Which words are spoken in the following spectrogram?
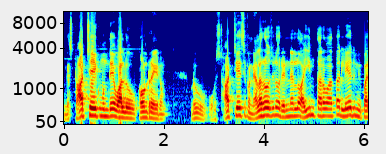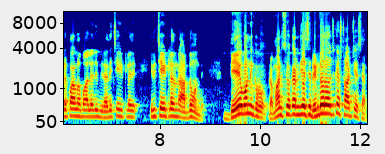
ఇంకా స్టార్ట్ చేయకముందే వాళ్ళు కౌంటర్ వేయడం. ఇప్పుడు ఒక స్టార్ట్ చేసి ఒక నెల రోజులు రెండు నెలలు అయిన తర్వాత లేదు మీ పరిపాలన బాగాలేదు మీరు అది చేయట్లేదు ఇది చేయట్లేదు అని అర్థం ఉంది. డే వన్ ఇంకా ప్రమాణ స్వీకారం చేసి రెండో రోజుకే స్టార్ట్ చేశారు.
